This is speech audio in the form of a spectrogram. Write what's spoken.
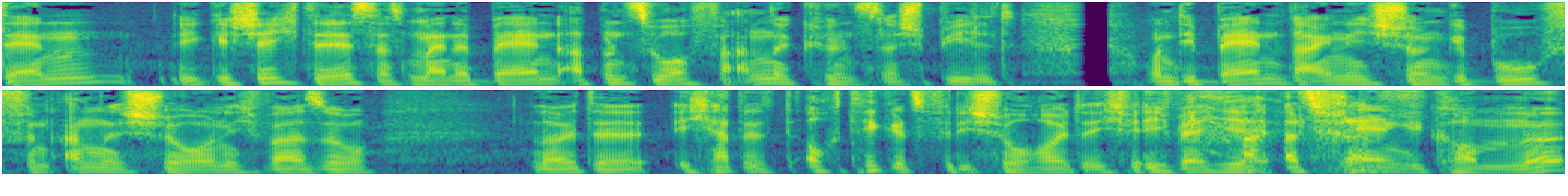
Denn die Geschichte ist, dass meine Band ab und zu auch für andere Künstler spielt. Und die Band war eigentlich schon gebucht für eine andere Show und ich war so, Leute, ich hatte auch Tickets für die Show heute. Ich, ich wäre hier als Fan gekommen, ne?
